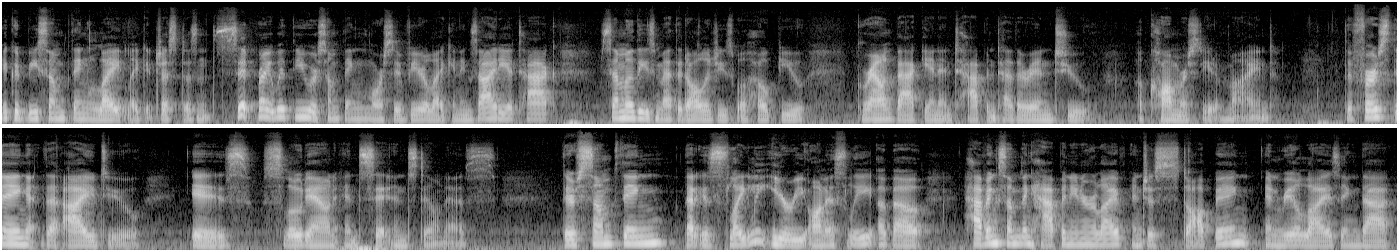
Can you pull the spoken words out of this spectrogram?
it could be something light like it just doesn't sit right with you or something more severe like an anxiety attack. Some of these methodologies will help you ground back in and tap and tether into a calmer state of mind. The first thing that I do is slow down and sit in stillness. There's something that is slightly eerie, honestly, about having something happen in your life and just stopping and realizing that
